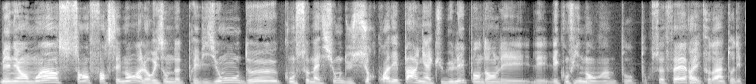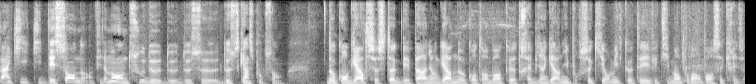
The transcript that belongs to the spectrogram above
mais néanmoins, sans forcément, à l'horizon de notre prévision, de consommation du surcroît d'épargne accumulé pendant les, les, les confinements. Hein. Pour, pour ce faire, il faudrait un taux d'épargne qui, qui descende finalement en dessous de, de, de, ce, de ce 15%. Donc on garde ce stock d'épargne, on garde nos comptes en banque très bien garnis pour ceux qui ont mis de côté effectivement pendant, pendant cette crise.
